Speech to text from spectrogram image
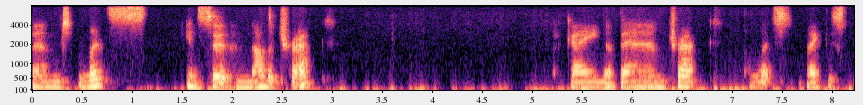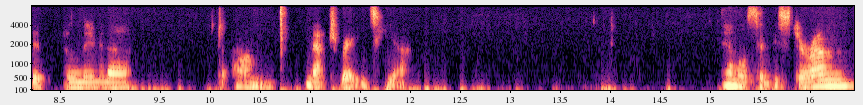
And let's insert another track, again, a BAM track. Let's make this the Illumina um, mapped reads here. And we'll set this to run.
